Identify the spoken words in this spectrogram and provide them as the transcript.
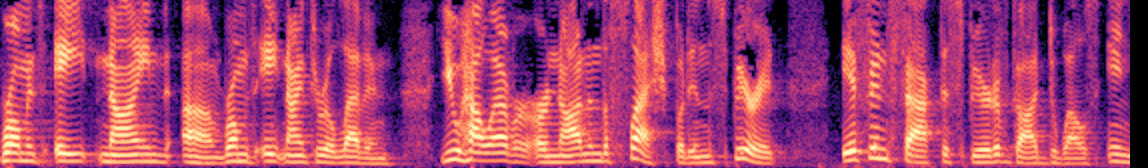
Romans 8, 9, um, Romans 8, 9 through 11. You, however, are not in the flesh, but in the Spirit, if in fact the Spirit of God dwells in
